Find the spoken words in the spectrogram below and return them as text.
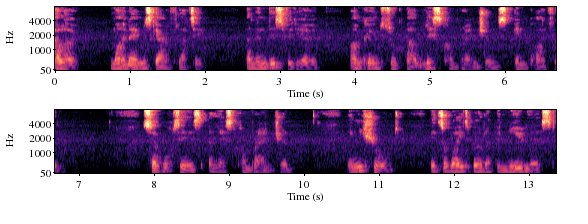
Hello, my name is Gareth Latty and in this video I'm going to talk about list comprehensions in Python. So what is a list comprehension? In short, it's a way to build up a new list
